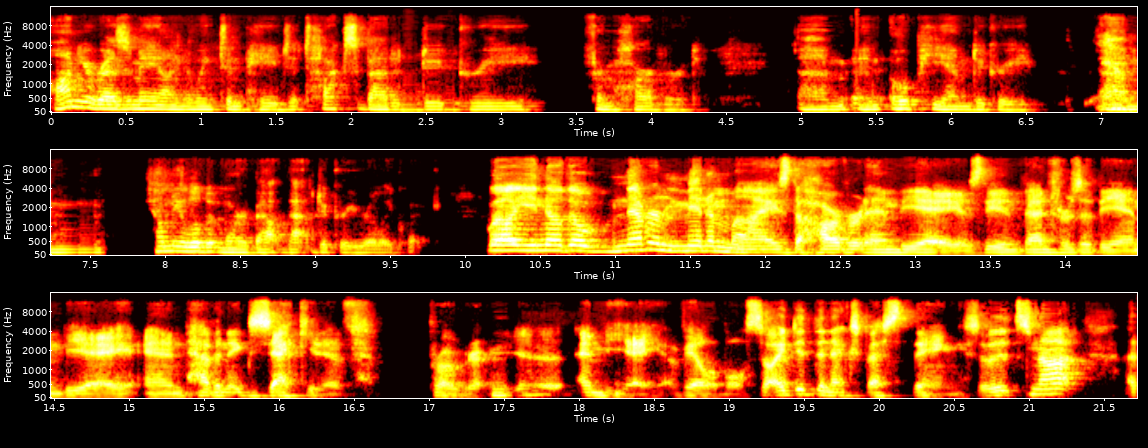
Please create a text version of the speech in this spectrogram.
On your resume on your LinkedIn page, it talks about a degree from Harvard, um, an OPM degree. Um, tell me a little bit more about that degree, really quick. Well, you know, they'll never minimize the Harvard MBA as the inventors of the MBA and have an executive program, uh, MBA available. So I did the next best thing. So it's not a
